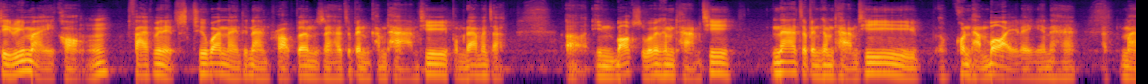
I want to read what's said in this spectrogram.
ซีรีส์ใหม่ของ 5 minutes ชื่อว่า 99 problems นะฮะจะเป็นคำถามที่ผมได้มาจากเอ่อ inbox หรือว่าเป็นคำถามที่น่าจะเป็นคำถามที่คนถามบ่อยอะไรอย่างเงี้ยนะฮะมา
